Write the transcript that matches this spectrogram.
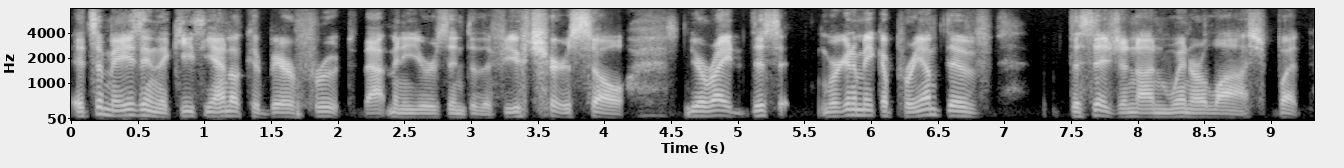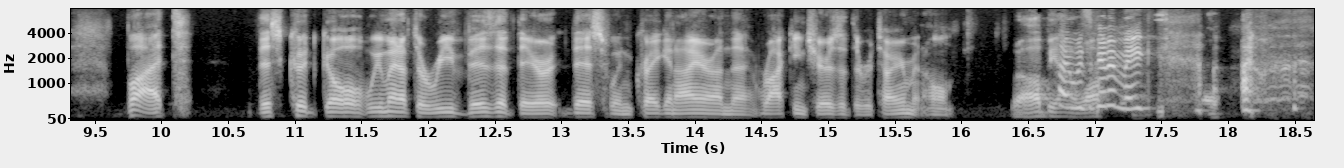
it's amazing that Keith Yandle could bear fruit that many years into the future. So you're right. This we're gonna make a preemptive decision on win or loss, but but this could go we might have to revisit there this when Craig and I are on the rocking chairs at the retirement home. Well, I'll be. I was walk- gonna make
